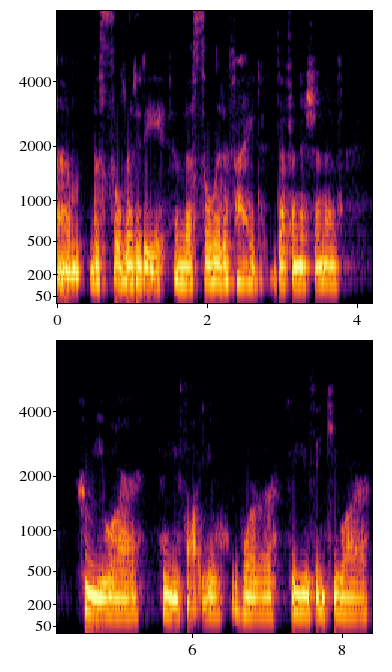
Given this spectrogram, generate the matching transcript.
um, the solidity and the solidified definition of who you are, who you thought you were, who you think you are,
